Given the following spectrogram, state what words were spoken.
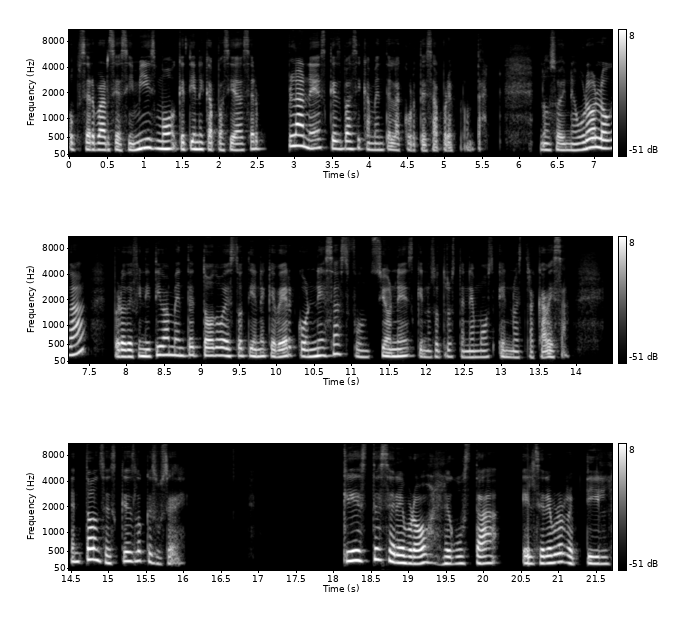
observarse a sí mismo, que tiene capacidad de hacer planes, que es básicamente la corteza prefrontal no soy neuróloga, pero definitivamente todo esto tiene que ver con esas funciones que nosotros tenemos en nuestra cabeza. Entonces, ¿qué es lo que sucede? Que este cerebro le gusta, el cerebro reptil,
